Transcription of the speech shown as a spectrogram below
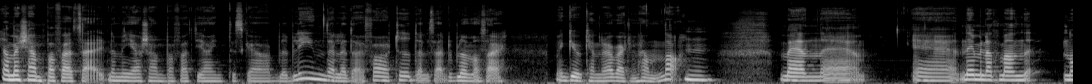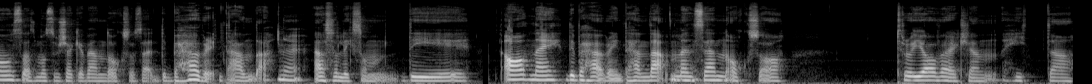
Ja men kämpa för att så här, nej men jag kämpar för att jag inte ska bli blind eller dö i förtid eller så här, då blir man så här, men gud kan det där verkligen hända? Mm. Men, eh, eh, nej men att man någonstans måste försöka vända också så här, det behöver inte hända. Nej. Alltså liksom det, ja nej det behöver inte hända. Men Nej. sen också tror jag verkligen hitta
